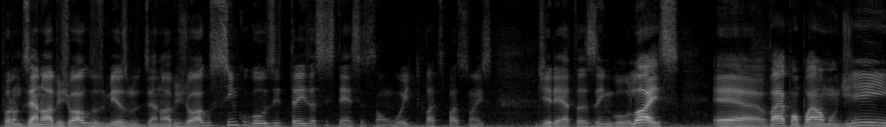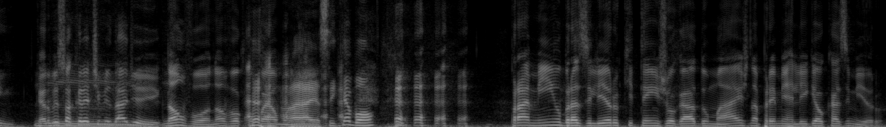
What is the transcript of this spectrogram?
foram 19 jogos, os mesmos 19 jogos, 5 gols e 3 assistências. São 8 participações diretas em gol. Lois, é, vai acompanhar o Mundinho? Quero ver sua criatividade aí. Não vou, não vou acompanhar o Mundinho. ah, assim que é bom. Pra mim, o brasileiro que tem jogado mais na Premier League é o Casimiro.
